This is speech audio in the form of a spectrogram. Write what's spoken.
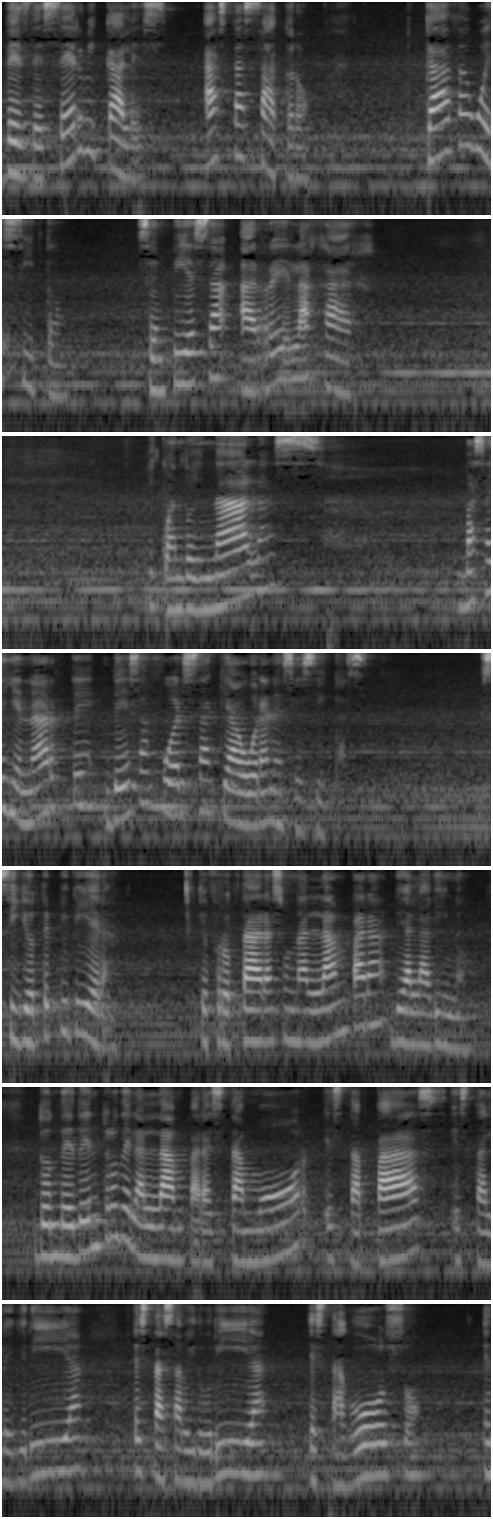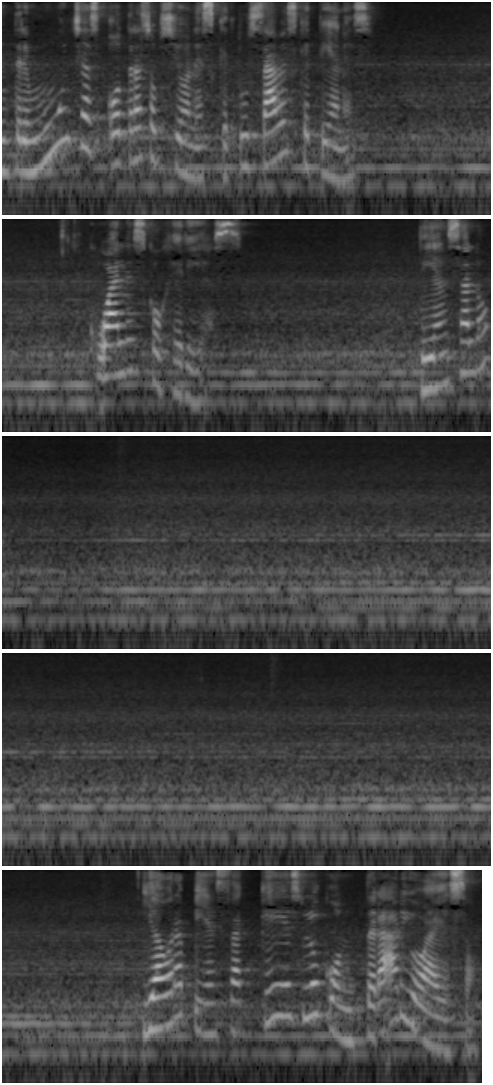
desde cervicales hasta sacro, cada huesito se empieza a relajar. Y cuando inhalas, vas a llenarte de esa fuerza que ahora necesitas. Si yo te pidiera que frotaras una lámpara de aladino, donde dentro de la lámpara está amor, está paz, está alegría, está sabiduría, está gozo, entre muchas otras opciones que tú sabes que tienes, ¿cuál escogerías? Piénsalo. Y ahora piensa qué es lo contrario a eso.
